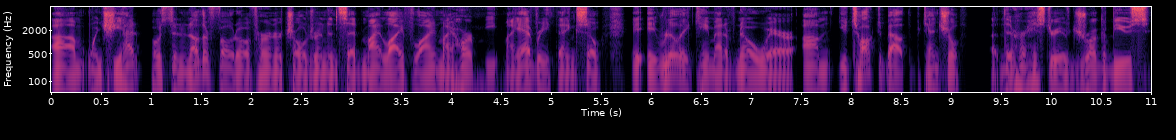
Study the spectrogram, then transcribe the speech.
um, when she had posted another photo of her and her children and said, My lifeline, my heartbeat, my everything. So it, it really came out of nowhere. Um, you talked about the potential, uh, the, her history of drug abuse.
